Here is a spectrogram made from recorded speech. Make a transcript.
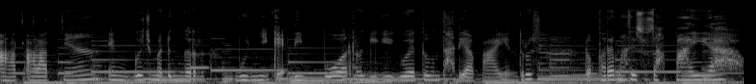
alat-alatnya. Yang gue cuma denger bunyi kayak dibor gigi gue tuh entah diapain. Terus dokternya masih susah payah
